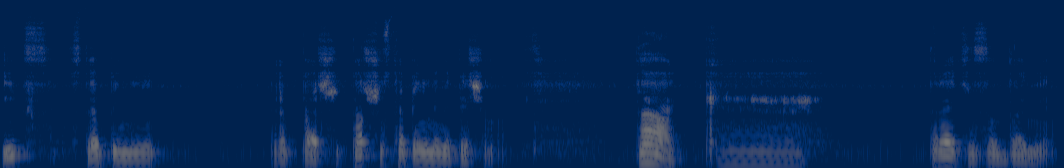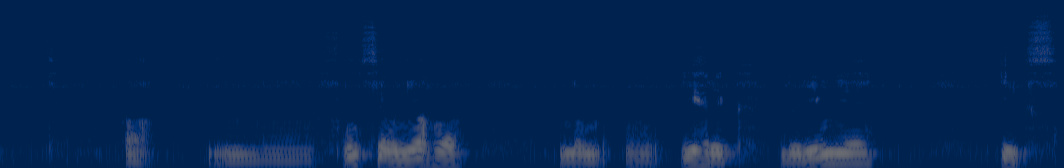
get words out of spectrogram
в степені е, першій. Першу степені ми не пишемо. Так, е, третє завдання. А. Функція у нього е, y дорівнює х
